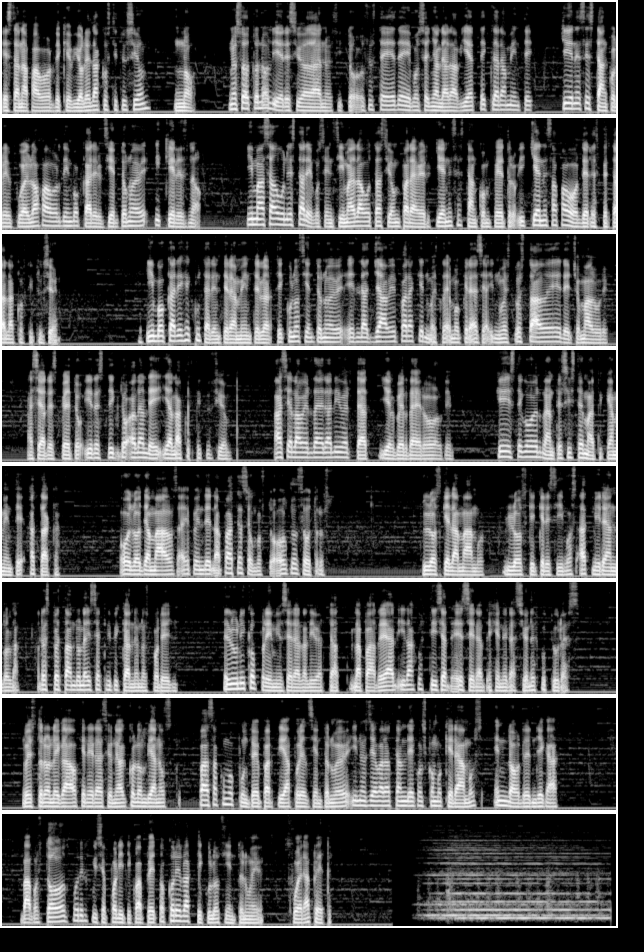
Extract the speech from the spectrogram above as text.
¿Están a favor de que viole la Constitución? No. Nosotros los líderes ciudadanos y todos ustedes debemos señalar abierta y claramente quiénes están con el pueblo a favor de invocar el 109 y quiénes no. Y más aún estaremos encima de la votación para ver quiénes están con Petro y quiénes a favor de respetar la Constitución. Invocar y ejecutar enteramente el artículo 109 es la llave para que nuestra democracia y nuestro Estado de Derecho madure, hacia respeto irrestricto a la ley y a la Constitución, hacia la verdadera libertad y el verdadero orden, que este gobernante sistemáticamente ataca. Hoy los llamados a defender la patria somos todos nosotros, los que la amamos, los que crecimos admirándola, respetándola y sacrificándonos por ella. El único premio será la libertad, la paz real y la justicia de decenas de generaciones futuras. Nuestro legado generacional colombiano pasa como punto de partida por el 109 y nos llevará tan lejos como queramos en orden llegar. Vamos todos por el juicio político a Petro con el artículo 109. Fuera Petro.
